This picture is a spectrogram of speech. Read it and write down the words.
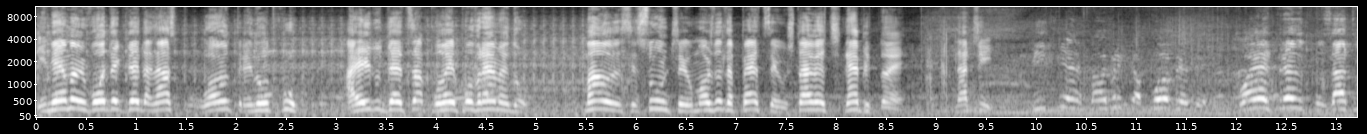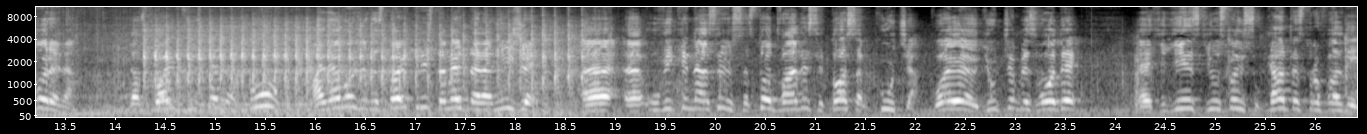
i nemaju vode gde da naspu u ovom trenutku, a idu deca po lepom vremenu, malo da se sunčaju, možda da pecaju, šta već, nebitno je. Znači, bitnija je fabrika pobede, koja je trenutno zatvorena, da stoji cisterna tu, a ne može da stoji 300 metara niže. E, e, u vikend naselju sa 128 kuća, koje je od juče bez vode, e, higijenski uslovi su katastrofalni,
